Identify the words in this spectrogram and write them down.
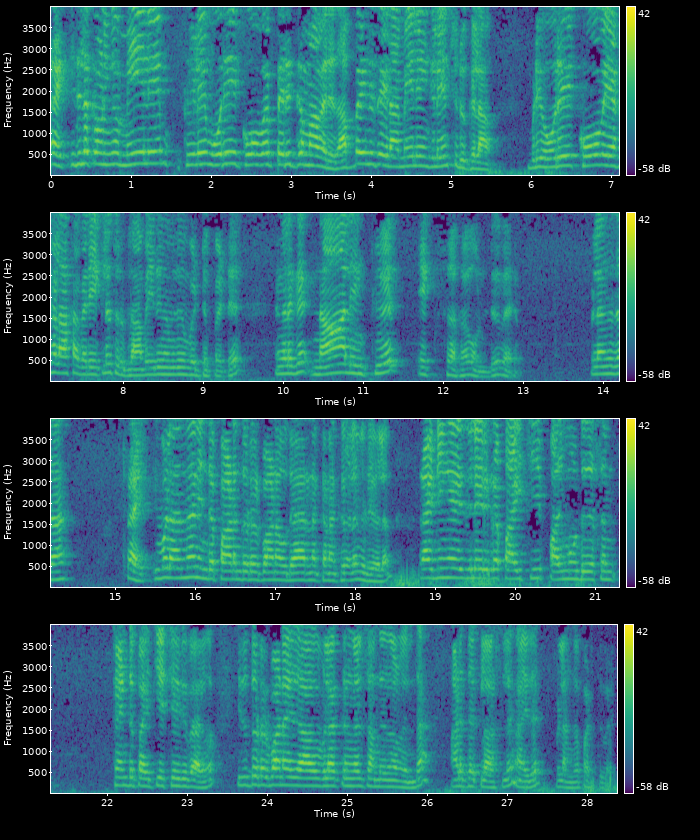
ரைட் இதுல கவனிங்க மேலேயும் கீழேயும் ஒரே கோவை பெருக்கமா வருது. அப்ப என்ன செய்யலாம்? மேலேயும் கீழேயும் சுருக்கலாம். இப்படி ஒரே கோவையகளாக வரைக்குள்ள சுருக்கலாம். அப்ப இதுவும் இதுவும் வெட்டுப்பட்டு எங்களுக்கு நாலின் கீழ் எக்ஸாக ஒன்று வரும். விளங்குதா? ரைட் இவ்வளவு தான் இந்த பாடம் தொடர்பான உதாரண கணக்குகளும் இதுகளும். ரைட் நீங்க இதுல இருக்கிற பயிற்சி பதிமூன்று தசம் ரெண்டு பயிற்சியை செய்து பாருங்க. இது தொடர்பான விளக்கங்கள் சந்தேகங்கள் இருந்தால் அடுத்த கிளாஸ்ல நான் இதை விளங்கப்படுத்துவேன்.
